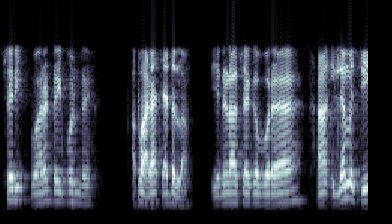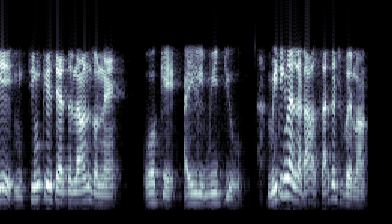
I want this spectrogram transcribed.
சரி வர ட்ரை பண்றேன். அப்பாடா சேர்த்துடலாம். என்னடா சேர்க்க போற? ஆ இல்லை மச்சி. மிக்சிங்க்கு சேர்த்துடலான்னு சொன்னேன். Okay I will meet you மீட்டிங்லாம் இல்லைடா. சர்க்கட்ஸ் போயிடலாம்.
